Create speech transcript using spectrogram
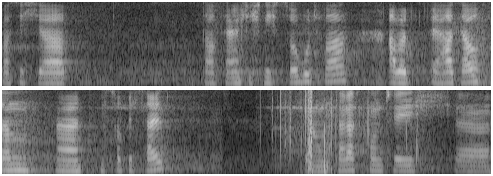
was ich ja dachte eigentlich nicht so gut war. Aber er hatte auch dann äh, nicht so viel Zeit. Ja, und danach konnte ich äh,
